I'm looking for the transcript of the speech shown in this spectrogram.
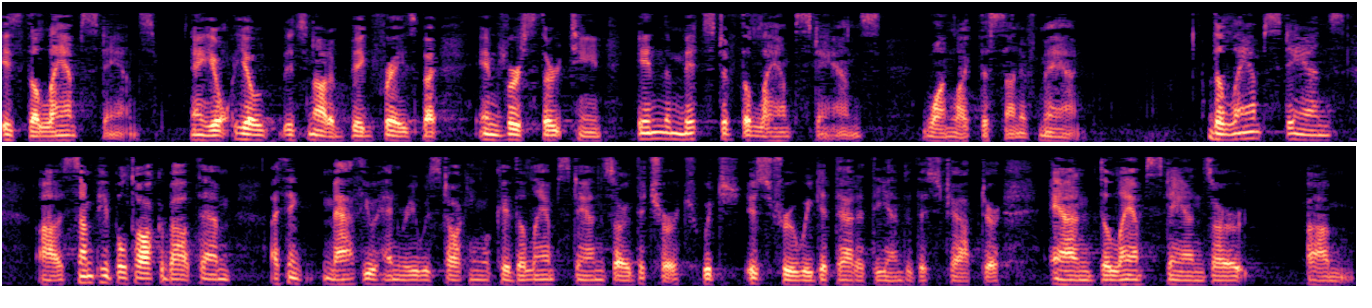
is the lampstands. He'll, he'll, it's not a big phrase, but in verse 13, in the midst of the lampstands, one like the Son of Man. The lampstands, uh, some people talk about them. I think Matthew Henry was talking, okay, the lampstands are the church, which is true. We get that at the end of this chapter. And the lampstands are um,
